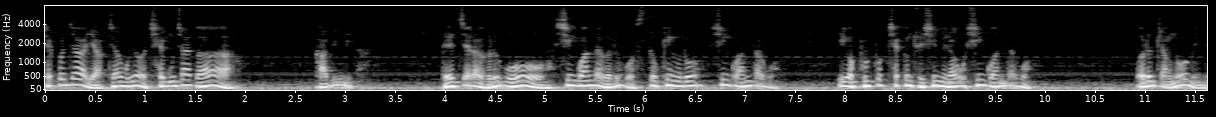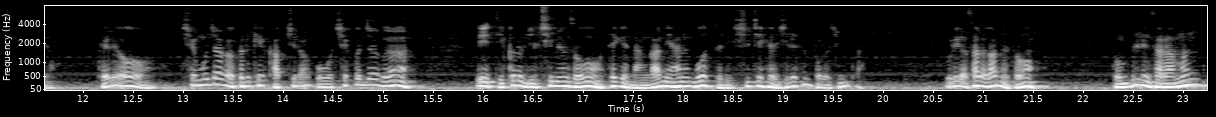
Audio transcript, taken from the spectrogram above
채권자가 약자고요. 채무자가 갑입니다. 배째라 그러고 신고한다 그러고 스토킹으로 신고한다고 이거 불법 채권 주심이라고 신고한다고 얼음장 놓으면요. 되려 채무자가 그렇게 갑질하고 채권자가 이 뒷걸음질 치면서 되게 난감해 하는 것들이 실제 현실에서는 벌어집니다. 우리가 살아가면서 돈 빌린 사람은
